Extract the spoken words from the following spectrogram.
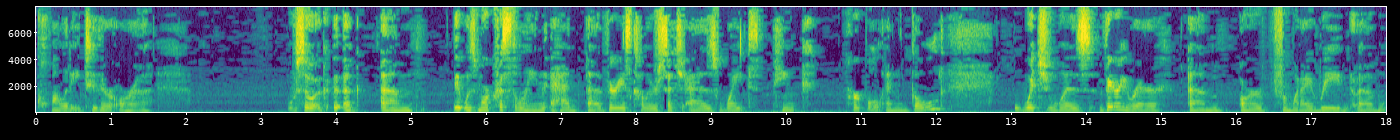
quality to their aura. So a, a, um, it was more crystalline. It had uh, various colors such as white, pink, purple, and gold, which was very rare, um, or from what I read, um,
